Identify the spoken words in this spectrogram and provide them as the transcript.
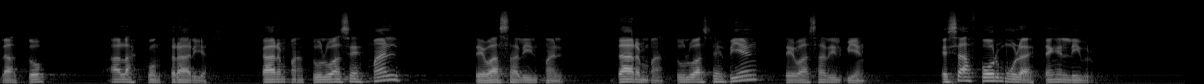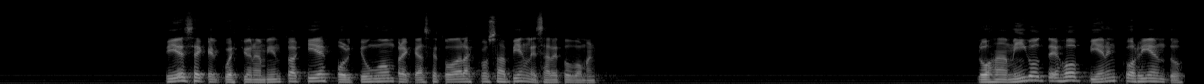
las dos alas contrarias. Karma, tú lo haces mal, te va a salir mal. Dharma, tú lo haces bien, te va a salir bien. Esa fórmula está en el libro. Fíjese que el cuestionamiento aquí es por qué un hombre que hace todas las cosas bien le sale todo mal. Los amigos de Job vienen corriendo.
